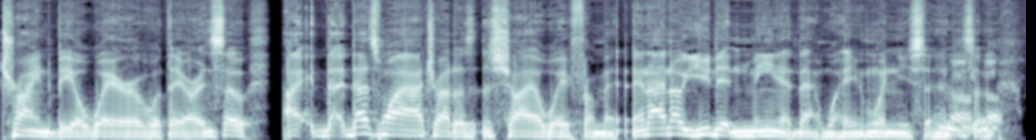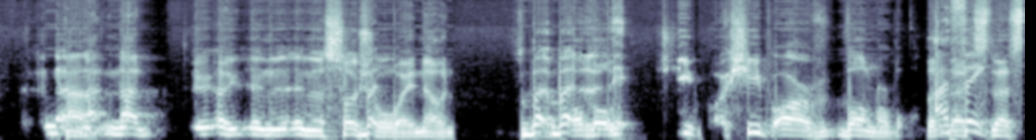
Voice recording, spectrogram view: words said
trying to be aware of what they are. And so I, th- that's why I try to shy away from it. And I know you didn't mean it that way when you said no, it. So, no. Not, uh, not, not in, in, a social but, way, no. But, but Although sheep, sheep are vulnerable. I that's, think that's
